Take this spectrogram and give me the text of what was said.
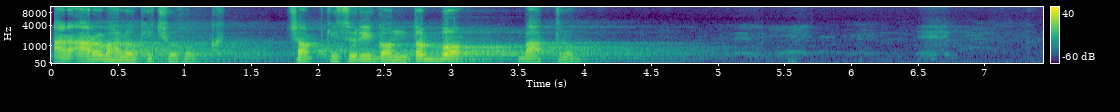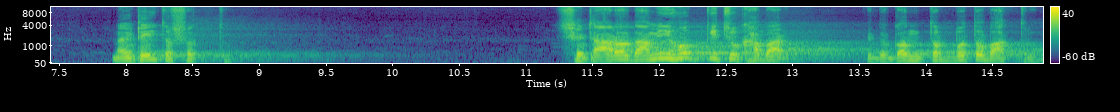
আর আরও ভালো কিছু হোক। সব কিছুরই গন্তব্য বাথরুম। না, এটাই তো সত্য। সেটা আরও দামি হোক কিছু খাবার, কিন্তু গন্তব্য তো বাথরুম।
